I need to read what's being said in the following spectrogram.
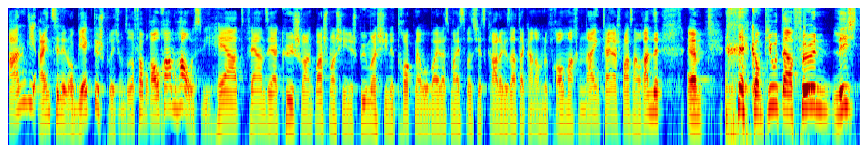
an die einzelnen Objekte, sprich unsere Verbraucher am Haus, wie Herd, Fernseher, Kühlschrank, Waschmaschine, Spülmaschine, Trockner, wobei das meiste, was ich jetzt gerade gesagt habe, kann auch eine Frau machen. Nein, kleiner Spaß am Rande. Ähm, Computer, Föhn, Licht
